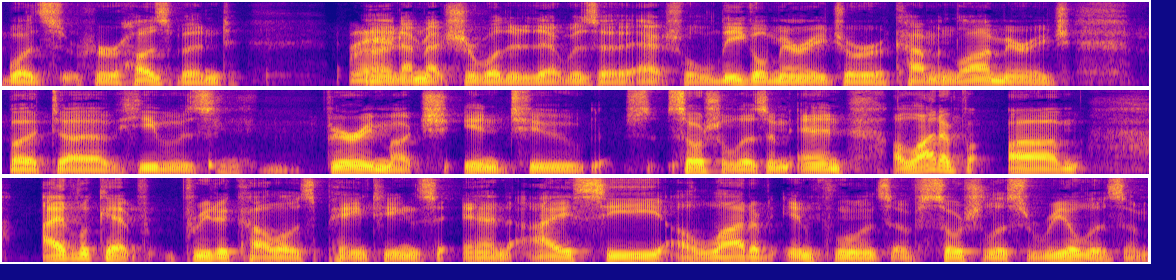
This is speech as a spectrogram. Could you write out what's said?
was her husband. Right. And I'm not sure whether that was an actual legal marriage or a common law marriage, but uh, he was very much into socialism. And a lot of um, I look at Frida Kahlo's paintings and I see a lot of influence of socialist realism.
